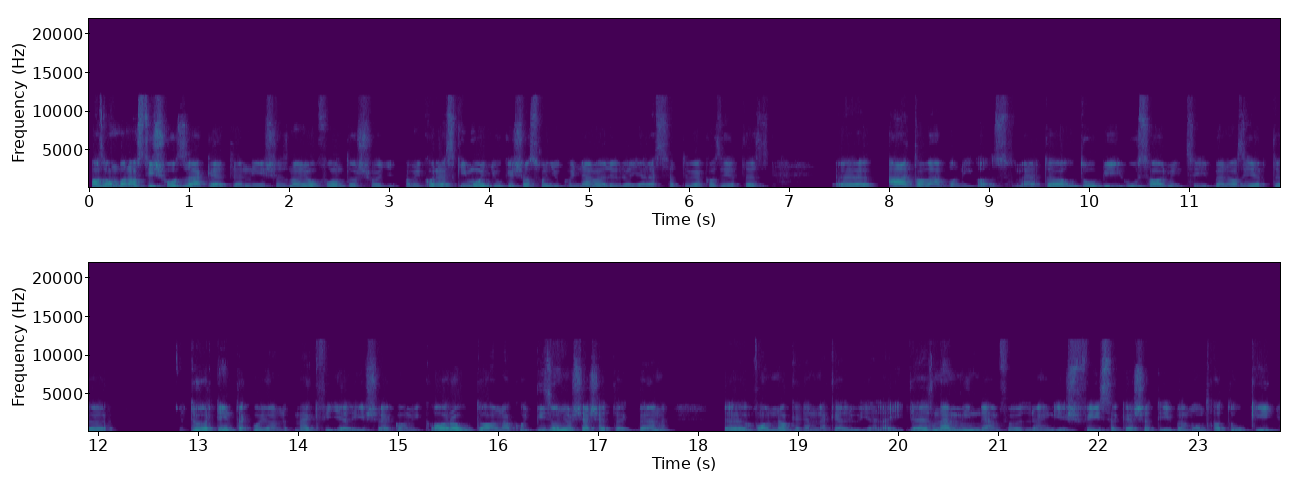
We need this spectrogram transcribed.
Azonban azt is hozzá kell tenni, és ez nagyon fontos, hogy amikor ezt kimondjuk, és azt mondjuk, hogy nem előrejelezhetőek, azért ez általában igaz, mert a utóbbi 20-30 évben azért történtek olyan megfigyelések, amik arra utalnak, hogy bizonyos esetekben vannak ennek előjelei. De ez nem minden földrengés fészek esetében mondható ki,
